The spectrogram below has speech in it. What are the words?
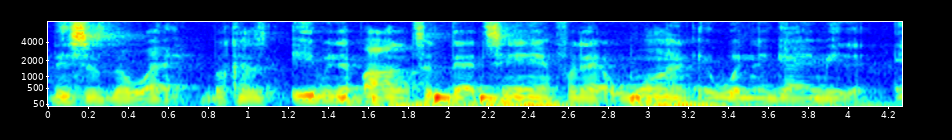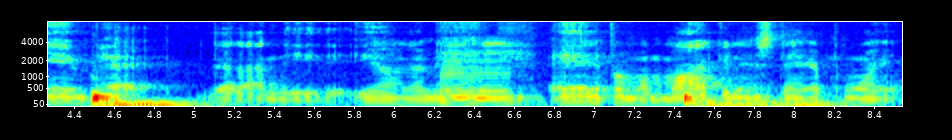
this is the way. Because even if I took that ten for that one, it wouldn't have gave me the impact that I needed. You know what I mean? Mm-hmm. And from a marketing standpoint,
